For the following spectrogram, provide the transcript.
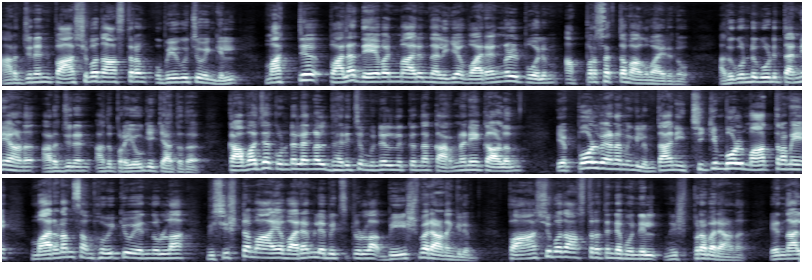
അർജുനൻ പാശുപതാസ്ത്രം ഉപയോഗിച്ചുവെങ്കിൽ മറ്റ് പല ദേവന്മാരും നൽകിയ വരങ്ങൾ പോലും അപ്രസക്തമാകുമായിരുന്നു. അതുകൊണ്ടുകൂടി തന്നെയാണ് അർജുനൻ അത് പ്രയോഗിക്കാത്തത്. കവച കുണ്ടലങ്ങൾ ധരിച്ച് മുന്നിൽ നിൽക്കുന്ന കർണനേക്കാളും എപ്പോൾ വേണമെങ്കിലും താൻ ഇച്ഛിക്കുമ്പോൾ മാത്രമേ മരണം സംഭവിക്കൂ എന്നുള്ള വിശിഷ്ടമായ വരം ലഭിച്ചിട്ടുള്ള ഭീഷ്മരാണെങ്കിലും പാശുപതാസ്ത്രത്തിന്റെ മുന്നിൽ നിഷ്പ്രഭരാണ്. എന്നാൽ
